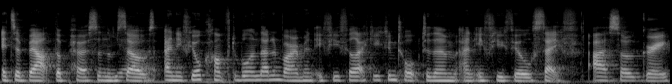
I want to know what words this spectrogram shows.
it's about the person themselves. And if you're comfortable in that environment, if you feel like you can talk to them and if you feel safe. I so agree.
